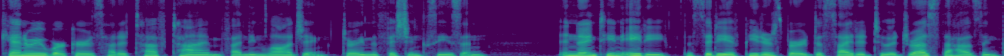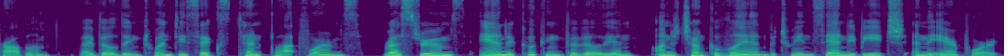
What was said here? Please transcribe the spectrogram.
cannery workers had a tough time finding lodging during the fishing season. In 1980, the city of Petersburg decided to address the housing problem by building 26 tent platforms, restrooms, and a cooking pavilion on a chunk of land between Sandy Beach and the airport.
